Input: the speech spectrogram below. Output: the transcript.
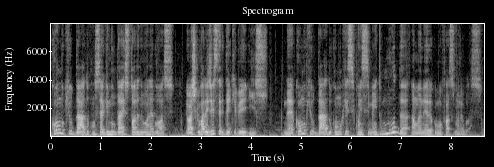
como que o dado consegue mudar a história do meu negócio? Eu acho que o varejista ele tem que ver isso, né? Como que o dado, como que esse conhecimento muda a maneira como eu faço o meu negócio.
